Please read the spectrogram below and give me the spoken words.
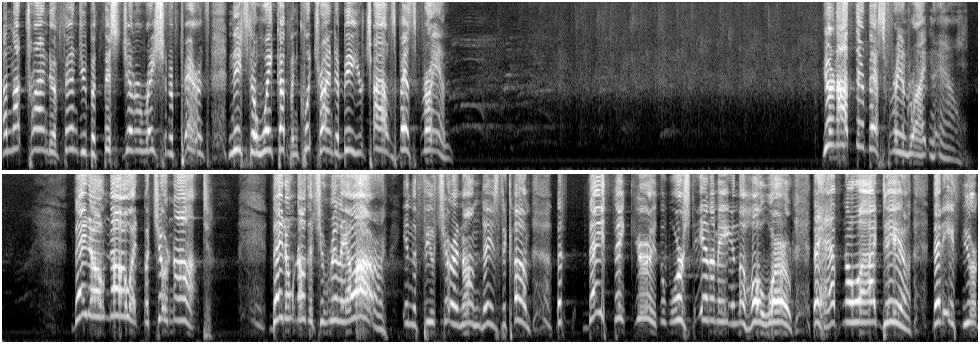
I'm not trying to offend you, but this generation of parents needs to wake up and quit trying to be your child's best friend. You're not their best friend right now. They don't know it, but you're not. They don't know that you really are in the future and on days to come. But they think you're the worst enemy in the whole world. They have no idea that if you're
